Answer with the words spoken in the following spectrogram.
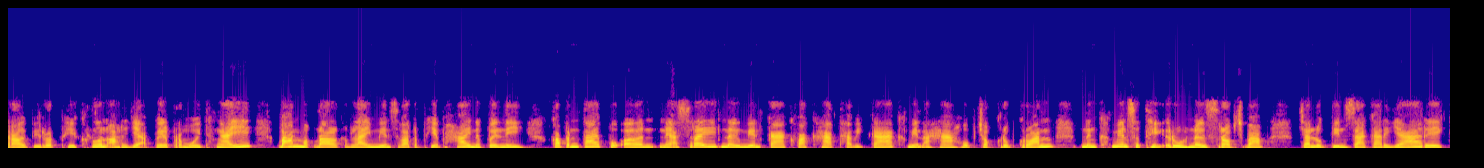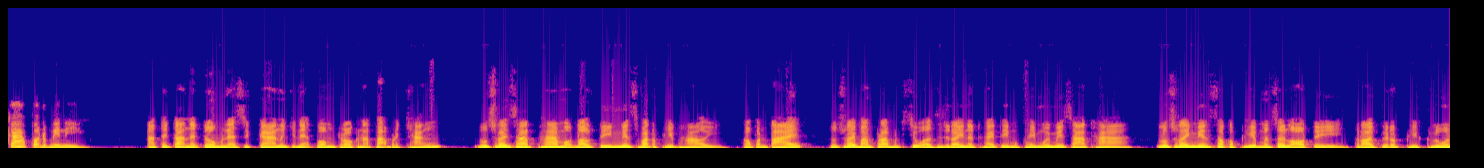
ក្រោយពីរត់ភៀសខ្លួនអស់រយៈពេល6ថ្ងៃបានមកដល់កន្លែងមានសុវត្ថិភាពហើយនៅពេលនេះក៏ប៉ុន្តែពួកអ្នកស្រីនៅមានការខ្វះខាតថវិកាគ្មានអាហារហូបចុកគ្រប់គ្រាន់និងគ្មានសិទ្ធិរស់នៅស្របច្បាប់ចាលោកទីនសាការីយ៉ារាយការណ៍ព័ត៌មាននេះអតីតអ្នកទោសមនសិការនិងជាអ្នកគ្រប់គ្រងគណៈបកប្រឆាំងលោកស្រីសាទផាមកដល់ទីមានសុវត្ថិភាពហើយក៏ប៉ុន្តែលោកស្រីបានប្រាប់វិទ្យុអសិរ័យនៅថ្ងៃទី21មេសាថា លោកស្រីមានសុខភាពមិនសូវល្អទេក្រោយពីរត់ភៀសខ្លួន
